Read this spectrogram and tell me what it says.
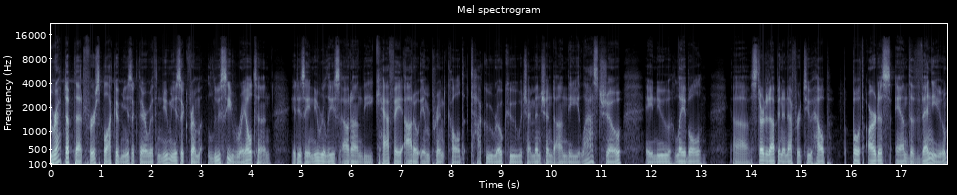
We wrapped up that first block of music there with new music from Lucy Railton. It is a new release out on the Cafe OTO imprint called Takuroku, which I mentioned on the last show. A new label uh, started up in an effort to help both artists and the venue.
